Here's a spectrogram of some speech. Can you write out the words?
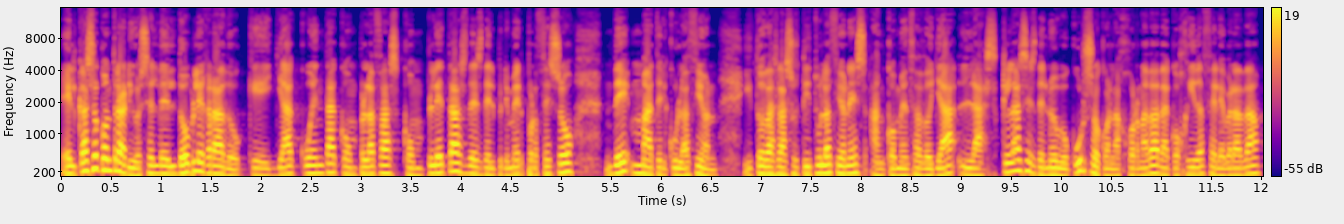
El caso contrario es el del doble grado, que ya cuenta con plazas completas desde el primer proceso de matriculación y todas las subtitulaciones han comenzado ya las clases del nuevo curso con la jornada de acogida celebrada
